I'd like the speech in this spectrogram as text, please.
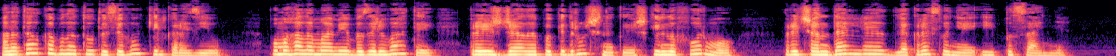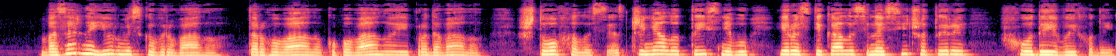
А Наталка була тут усього кілька разів, помагала мамі базарювати, приїжджала по підручники, шкільну форму, причандалля для креслення і писання. Базарне юрмисько вирвало, торгувало, купувало і продавало штовхалося, зчиняло тисняву і розтікалося на всі чотири входи і виходи.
